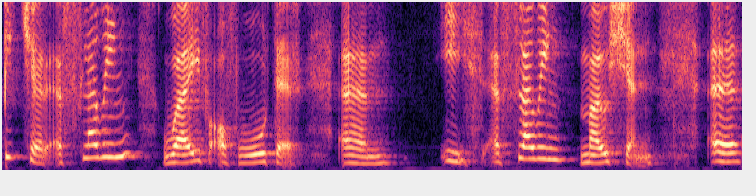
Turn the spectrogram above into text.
picture a flowing wave of water um, is a flowing motion. A,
